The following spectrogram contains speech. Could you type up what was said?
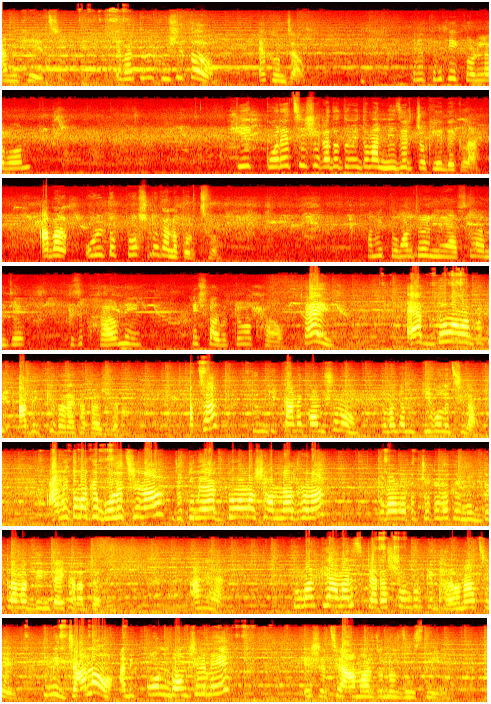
আমি খেয়েছি। এবার তুমি খুশি তো? এখন যাও। এটা তুমি কি করলে বোন? কি করেছি সেটা তো তুমি তোমার নিজের চোখেই দেখলা। আবার উল্টো প্রশ্ন কেন করছ? আমি তোমার জন্য নিয়ে আসলাম যে কিছু খাওনি এই শরবতটুকু খাও। এই একদম আমার প্রতি আদিক্ষেতা দেখাতে আসবে না। আচ্ছা তুমি কি কানে কম শোনো? তোমাকে আমি কি বলেছিলাম? আমি তোমাকে বলেছি না যে তুমি একদম আমার সামনে আসবে না? তোমার মতো ছোট লোকের মুখ দেখলে আমার দিনটাই খারাপ যাবে। আর হ্যাঁ তোমার কি আমার স্ট্যাটাস সম্পর্কে ধারণা আছে? তুমি জানো আমি কোন বংশের মেয়ে? এসেছে আমার জন্য জুস নিয়ে।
